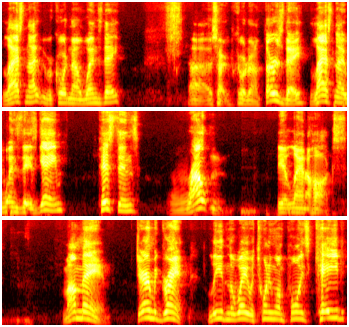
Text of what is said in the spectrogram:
Last night, we recorded on Wednesday uh, sorry, recorded on Thursday. Last night, Wednesday's game, Pistons routing the Atlanta Hawks. My man, Jerami Grant, leading the way with 21 points. Cade,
